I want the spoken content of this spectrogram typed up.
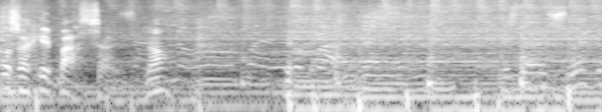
Cosas que pasan, ¿no? Está suelto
